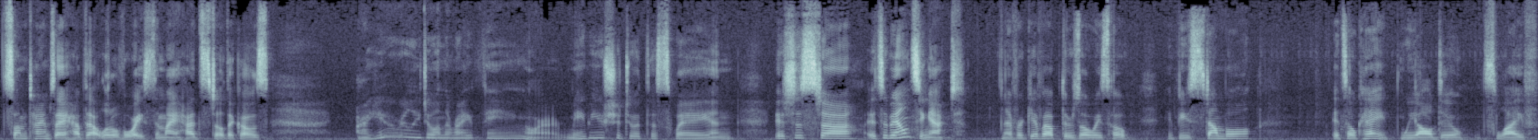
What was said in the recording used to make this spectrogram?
sometimes I have that little voice in my head still that goes, are you really doing the right thing or maybe you should do it this way and it's just uh, it's a balancing act never give up there's always hope if you stumble it's okay we all do it's life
